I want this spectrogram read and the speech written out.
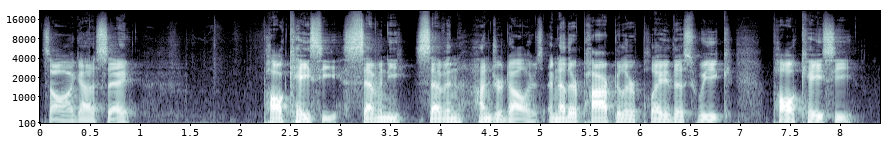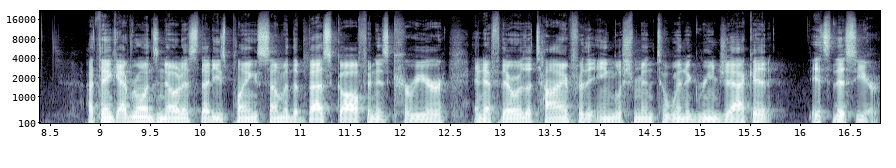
That's all I got to say. Paul Casey, $7,700. Another popular play this week, Paul Casey. I think everyone's noticed that he's playing some of the best golf in his career, and if there was a time for the Englishman to win a green jacket, it's this year.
